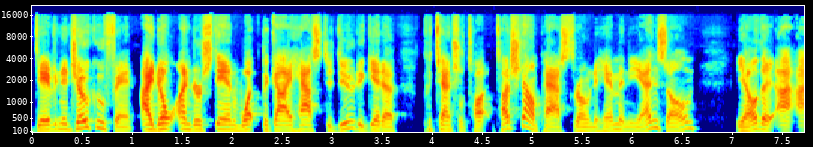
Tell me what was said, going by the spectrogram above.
David Njoku fan. I don't understand what the guy has to do to get a potential t- touchdown pass thrown to him in the end zone. You know that I, I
